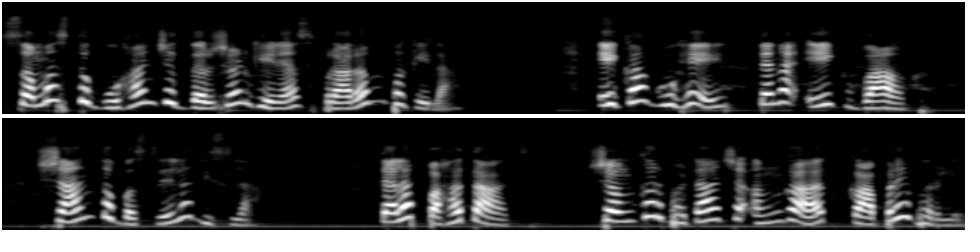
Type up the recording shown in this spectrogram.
समस्त गुहांचे दर्शन घेण्यास प्रारंभ केला. एका गुहेत त्यांना एक वाघ शांत बसलेला दिसला. त्याला पाहताच शंकर भटाच्या अंगात कापरे भरले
